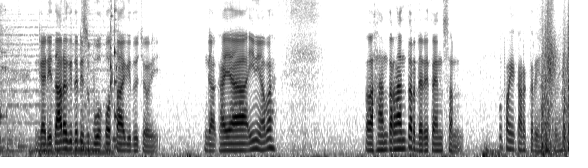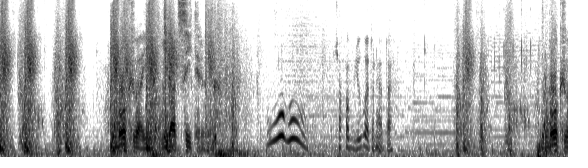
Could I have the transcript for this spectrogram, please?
nggak ditaruh kita di sebuah kota gitu, coy. Nggak kayak ini apa? Hunter Hunter dari Tencent. Gue pakai karakter ini. Cakep juga ternyata. Boku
